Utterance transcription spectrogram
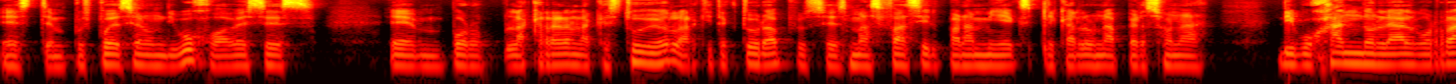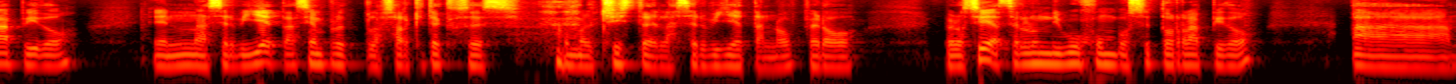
este, pues puede ser un dibujo. A veces, em, por la carrera en la que estudio, la arquitectura, pues es más fácil para mí explicarle a una persona dibujándole algo rápido en una servilleta. Siempre los arquitectos es como el chiste de la servilleta, ¿no? Pero, pero sí, hacerle un dibujo, un boceto rápido a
